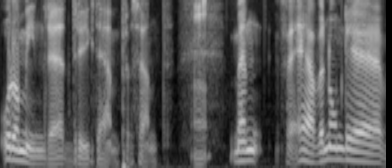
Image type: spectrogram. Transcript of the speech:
och de mindre drygt 1 Mm. Men även om det är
